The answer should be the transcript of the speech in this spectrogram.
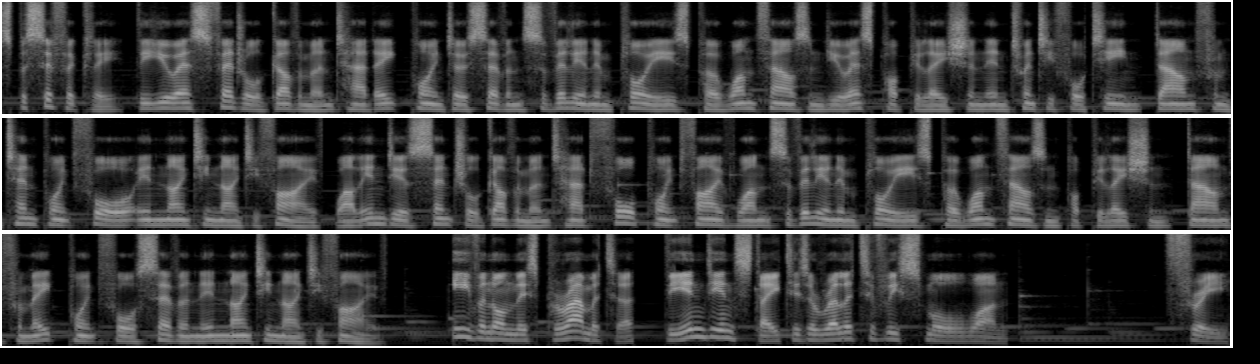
Specifically, the U.S. federal government had 8.07 civilian employees per 1,000 U.S. population in 2014, down from 10.4 in 1995, while India's central government had 4.51 civilian employees per 1,000 population, down from 8.47 in 1995. Even on this parameter, the Indian state is a relatively small one. 3.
